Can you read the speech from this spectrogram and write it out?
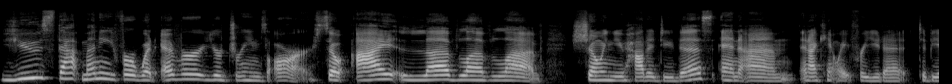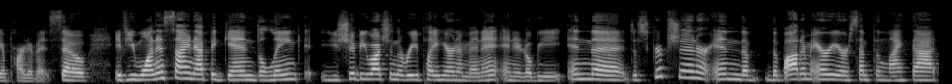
use that money for whatever your dreams are. So I love, love, love showing you how to do this. And, um, and I can't wait for you to, to be a part of it. So if you want to sign up again, the link, you should be watching the replay here in a minute and it'll be in the description or in the, the bottom area or something like that,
